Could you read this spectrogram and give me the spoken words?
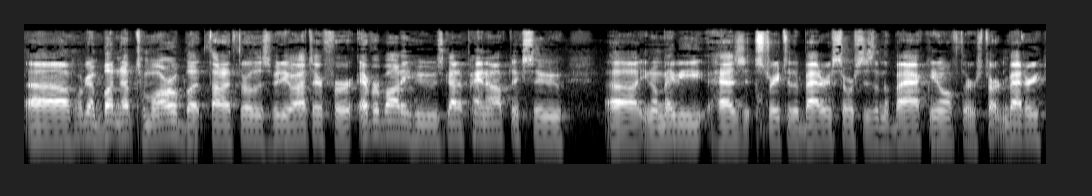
Uh, we're going to button up tomorrow, but thought I'd throw this video out there for everybody who's got a Panoptix who uh, you know, maybe has it straight to the battery sources in the back. You know, if they're starting battery,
